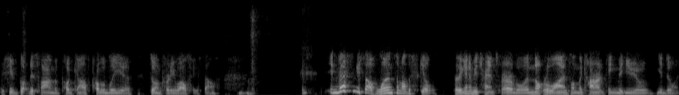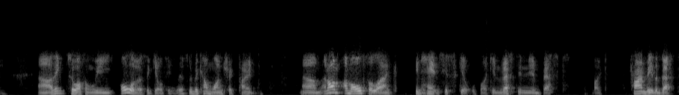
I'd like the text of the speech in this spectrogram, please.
if you've got this far in the podcast. Probably you're doing pretty well for yourself invest in yourself. Learn some other skills that are going to be transferable and not reliant on the current thing that you you're doing. Uh, I think too often we, all of us, are guilty of this. We become one trick pony. Um, and I'm I'm all for like enhance your skills, like invest in your best, like try and be the best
